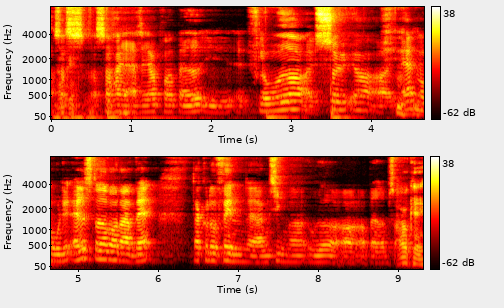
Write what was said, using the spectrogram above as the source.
Og så, okay. og så har jeg, altså jeg har prøvet at bade i øh, floder og i søer og i alt muligt. Alle steder, hvor der er vand, der kan du finde argentiner ude og, og bade om sommeren. Okay.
